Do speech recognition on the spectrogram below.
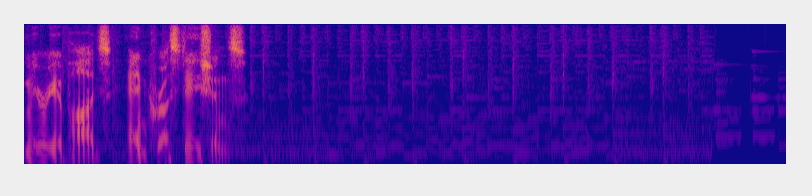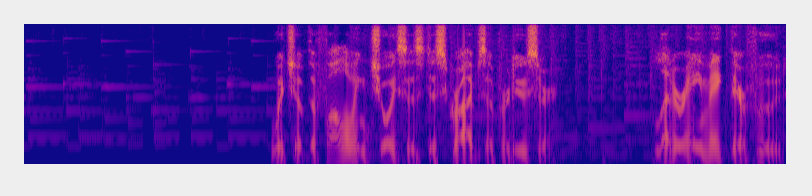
myriapods, and crustaceans. Which of the following choices describes a producer? Letter A make their food.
